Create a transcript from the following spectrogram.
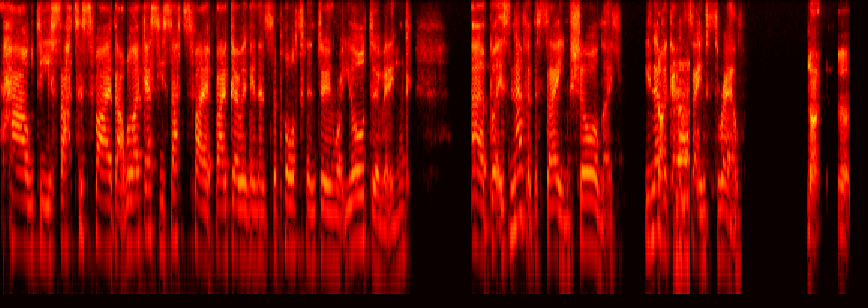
how do you satisfy that? Well, I guess you satisfy it by going in and supporting and doing what you're doing, uh, but it's never the same, surely. You never no. get the same thrill. No, uh,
